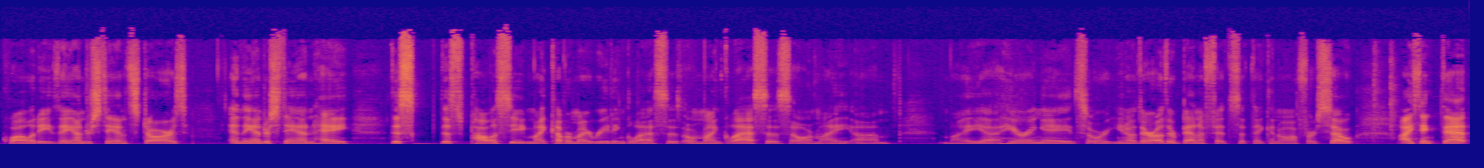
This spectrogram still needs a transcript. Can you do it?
quality, they understand stars and they understand, hey, this this policy might cover my reading glasses or my glasses or my um, my uh, hearing aids or you know there are other benefits that they can offer. So I think that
